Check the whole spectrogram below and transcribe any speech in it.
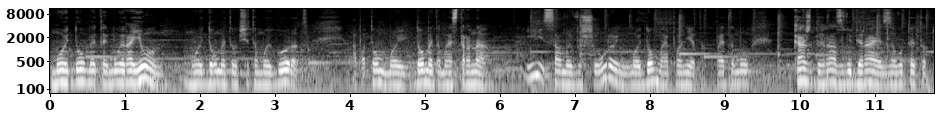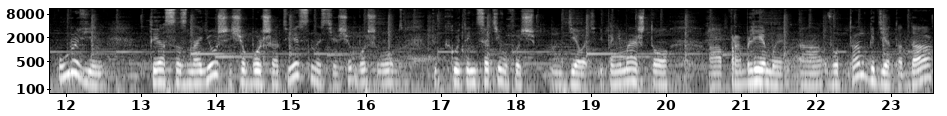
мой дом это мой район, мой дом это вообще-то мой город, а потом мой дом это моя страна. И самый высший уровень, мой дом, моя планета. Поэтому каждый раз выбирая за вот этот уровень, ты осознаешь еще больше ответственности, еще больше ну, вот, ты какую-то инициативу хочешь делать и понимаешь, что а, проблемы а, вот там где-то, да,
